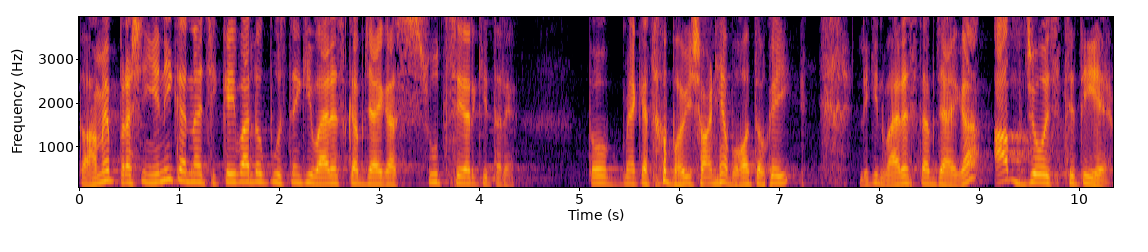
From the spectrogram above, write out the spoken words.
तो हमें प्रश्न ये नहीं करना चाहिए। कई बार लोग पूछते हैं कि वायरस कब जाएगा? सूत शेयर की तरह। तो मैं कहता हूँ, भविष्यवाणियाँ बहुत हो गई, लेकिन वायरस तब जाएगा। अब जो स्थिति है,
